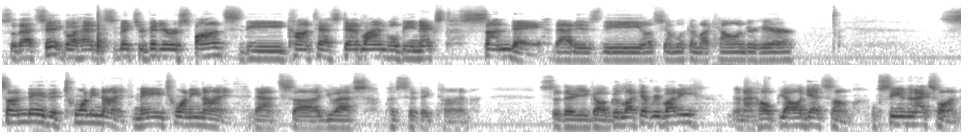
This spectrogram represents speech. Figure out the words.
So that's it. Go ahead and submit your video response. The contest deadline will be next Sunday. That is the, let's see, I'm looking at my calendar here. Sunday the 29th, May 29th. That's uh, U.S. Pacific time. So there you go. Good luck, everybody, and I hope y'all get some. We'll see you in the next one.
